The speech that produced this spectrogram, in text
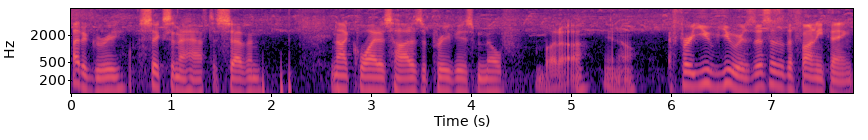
I'd agree. Six and a half to seven. Not quite as hot as the previous MILF, but uh, you know. For you viewers, this is the funny thing.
